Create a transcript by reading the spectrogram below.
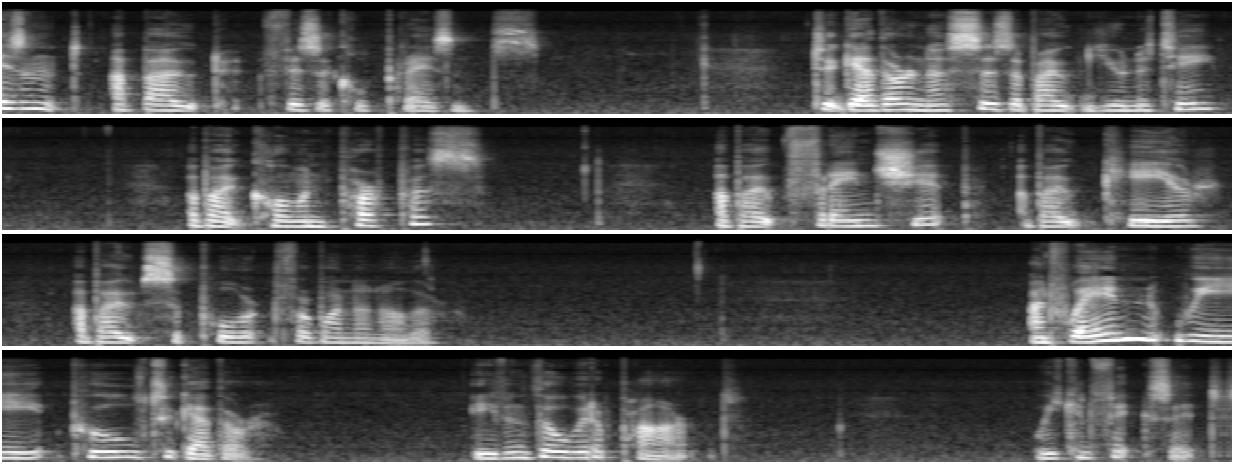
isn't about physical presence. Togetherness is about unity, about common purpose, about friendship, about care, about support for one another. And when we pull together, even though we're apart, we can fix it.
